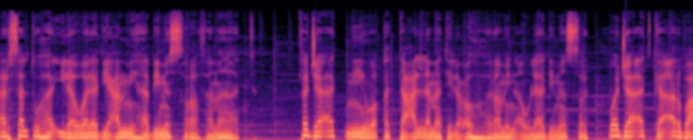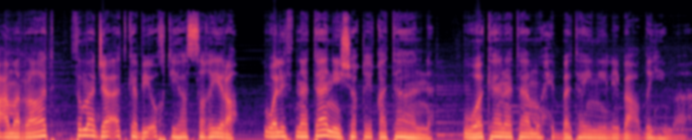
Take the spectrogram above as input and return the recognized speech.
أرسلتها إلى ولد عمها بمصر فمات. فجاءتني وقد تعلمت العهر من أولاد مصر وجاءتك أربع مرات ثم جاءتك بأختها الصغيرة والاثنتان شقيقتان وكانتا محبتين لبعضهما.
